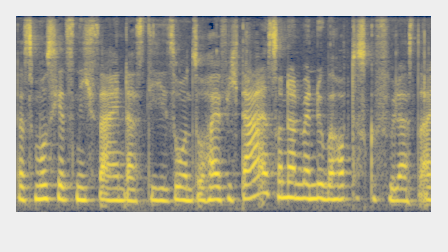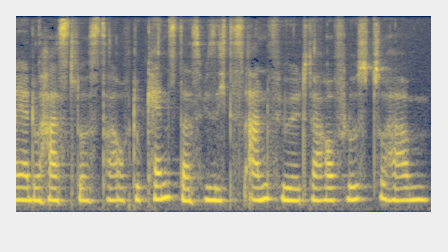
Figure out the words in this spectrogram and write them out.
Das muss jetzt nicht sein, dass die so und so häufig da ist, sondern wenn du überhaupt das Gefühl hast, ah ja, du hast Lust drauf, du kennst das, wie sich das anfühlt, darauf Lust zu haben.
